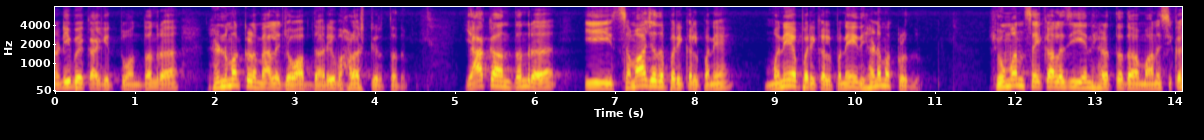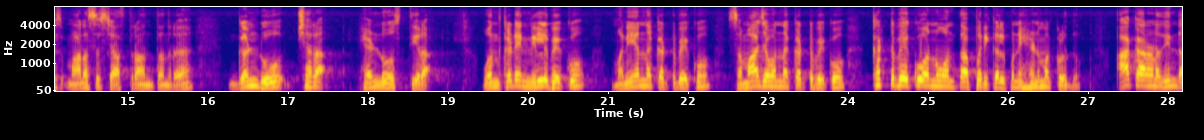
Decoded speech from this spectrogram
ನಡಿಬೇಕಾಗಿತ್ತು ಅಂತಂದ್ರೆ ಹೆಣ್ಮಕ್ಳ ಮೇಲೆ ಜವಾಬ್ದಾರಿ ಬಹಳಷ್ಟು ಇರ್ತದೆ ಯಾಕೆ ಅಂತಂದ್ರೆ ಈ ಸಮಾಜದ ಪರಿಕಲ್ಪನೆ, ಮನೆಯ ಪರಿಕಲ್ಪನೆ ಇದು ಹೆಣ್ಮಕ್ಳದ್ದು. ಹ್ಯೂಮನ್ ಸೈಕಾಲಜಿ ಏನು ಹೇಳ್ತದ, ಮಾನಸಿಕ ಮಾನಸಶಾಸ್ತ್ರ ಅಂತಂದ್ರೆ ಗಂಡು ಚರ, ಹೆಣ್ಣು ಸ್ಥಿರ. ಒಂದು ಕಡೆ ನಿಲ್ಲಬೇಕು ಮನೆಯನ್ನು ಕಟ್ಟಬೇಕು ಸಮಾಜವನ್ನು ಕಟ್ಟಬೇಕು ಕಟ್ಟಬೇಕು ಅನ್ನುವಂಥ ಪರಿಕಲ್ಪನೆ ಹೆಣ್ಮಕ್ಳದ್ದು ಆ ಕಾರಣದಿಂದ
